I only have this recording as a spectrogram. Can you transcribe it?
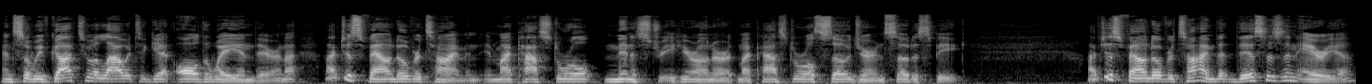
And so we've got to allow it to get all the way in there. And I, have just found over time in, in my pastoral ministry here on earth, my pastoral sojourn, so to speak, I've just found over time that this is an area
